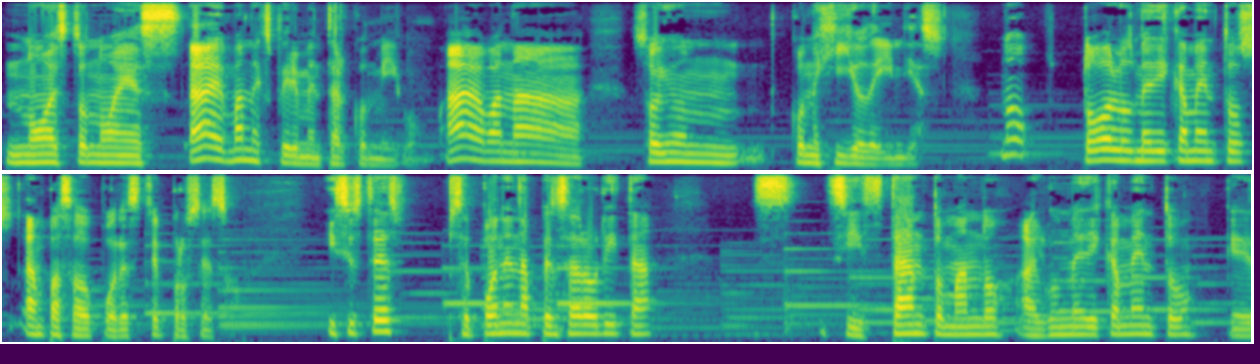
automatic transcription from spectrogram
no esto no es, ah, van a experimentar conmigo. Ah, van a soy un conejillo de indias. No, todos los medicamentos han pasado por este proceso. Y si ustedes se ponen a pensar ahorita, si están tomando algún medicamento que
